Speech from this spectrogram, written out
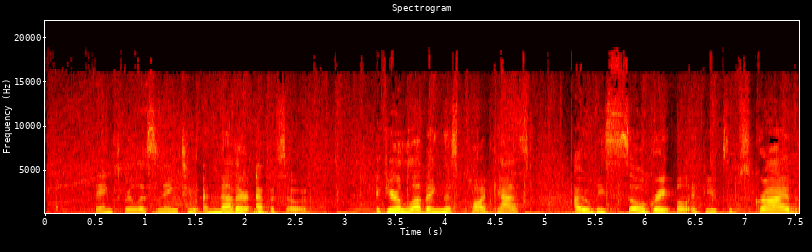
Thanks for listening to another episode. If you're loving this podcast, I would be so grateful if you'd subscribe,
